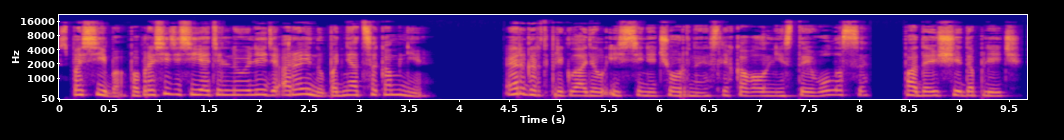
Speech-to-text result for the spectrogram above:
«Спасибо, попросите сиятельную леди Арейну подняться ко мне». Эргард пригладил истине черные, слегка волнистые волосы, падающие до плеч,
